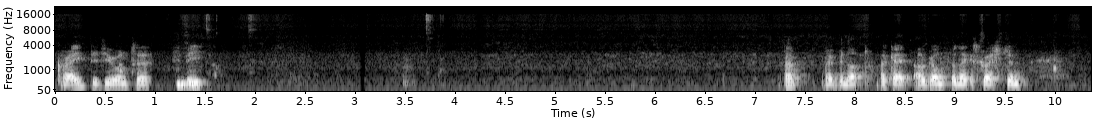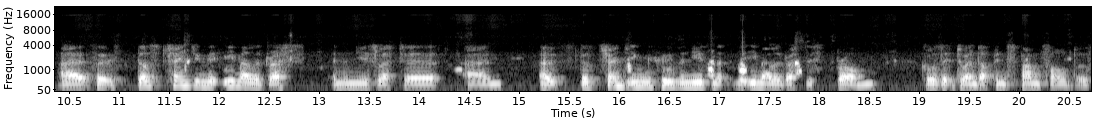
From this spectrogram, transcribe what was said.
Craig, did you want to speak? Oh, maybe not. Okay, I'll go on to the next question. Uh, so does changing the email address in the newsletter, um, oh, does changing who the news the email address is from cause it to end up in spam folders?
